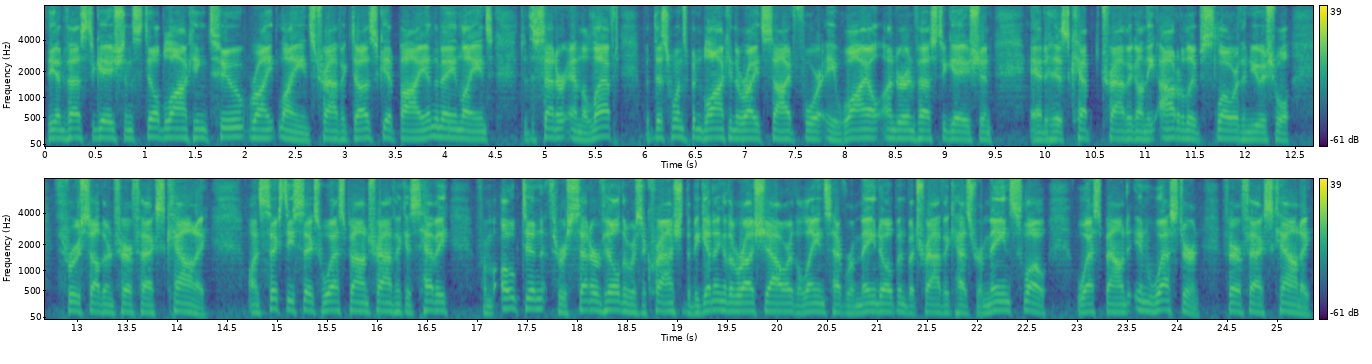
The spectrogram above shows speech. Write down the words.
The investigation is still blocking two right lanes. Traffic does get by in the main lanes to the center and the left, but this one's been blocking the right side for a while under investigation, and it has kept traffic on the outer loop slower than usual through southern Fairfax County. On 66 westbound traffic is heavy from Oakton through Centreville. There was a crash at the beginning of the rush hour. The lanes have remained open, but traffic has remained slow westbound in western Fairfax County.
